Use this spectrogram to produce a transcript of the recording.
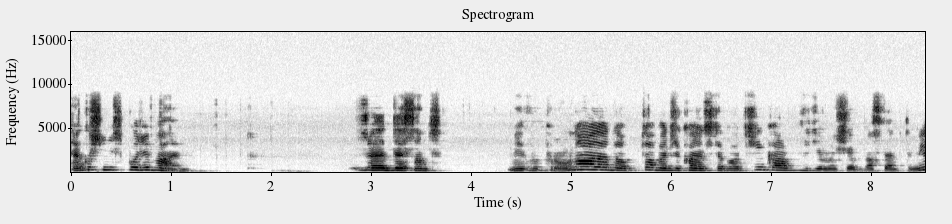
tego się nie spodziewałem. Że desant mnie wyprą. No ale to, to będzie koniec tego odcinka. Widzimy się w następnym.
